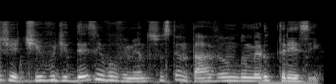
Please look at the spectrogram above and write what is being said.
Objetivo de Desenvolvimento Sustentável número 13.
